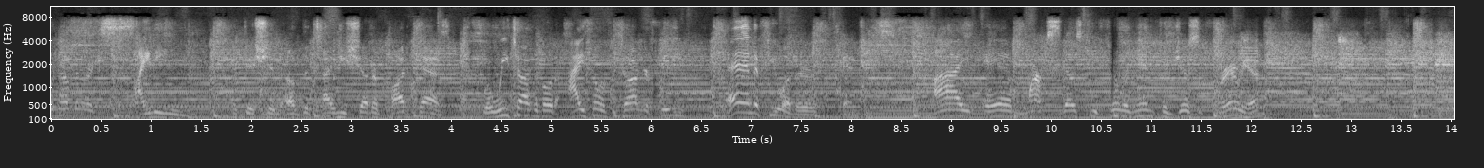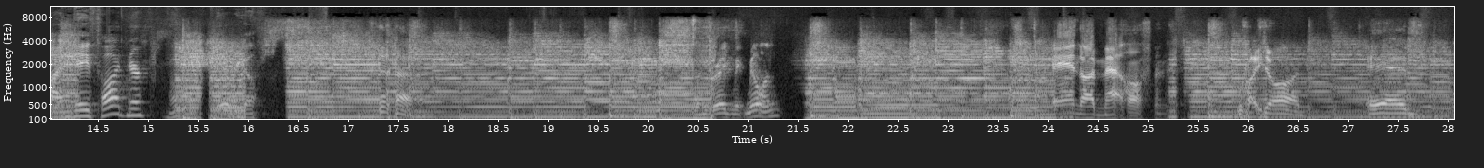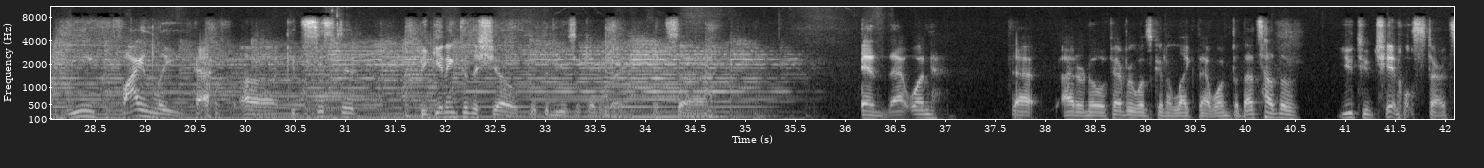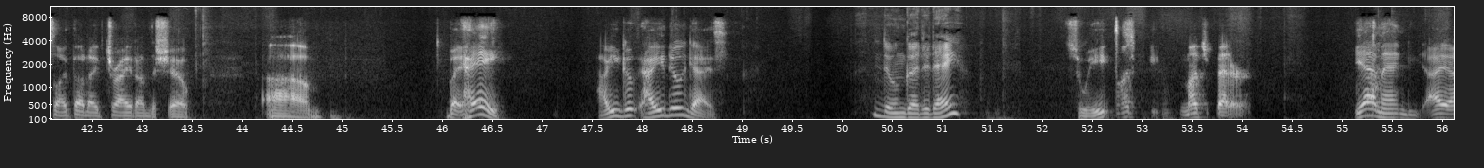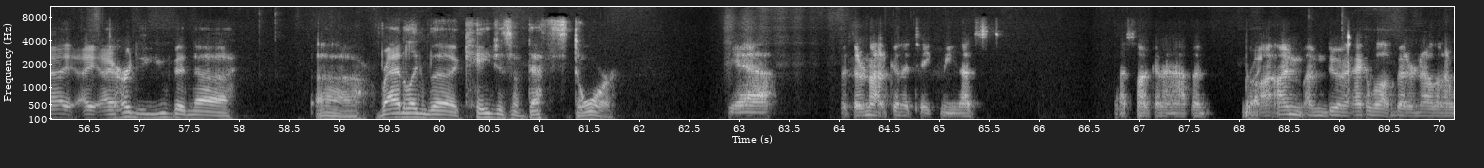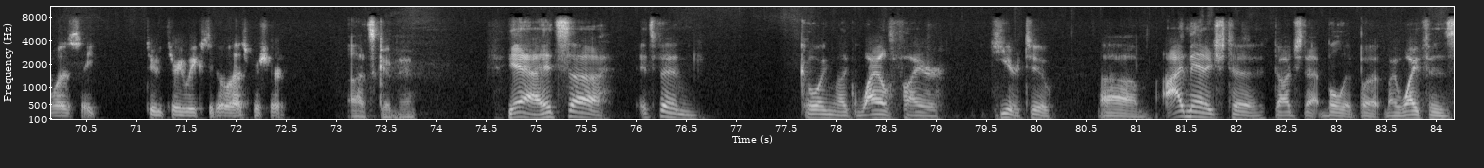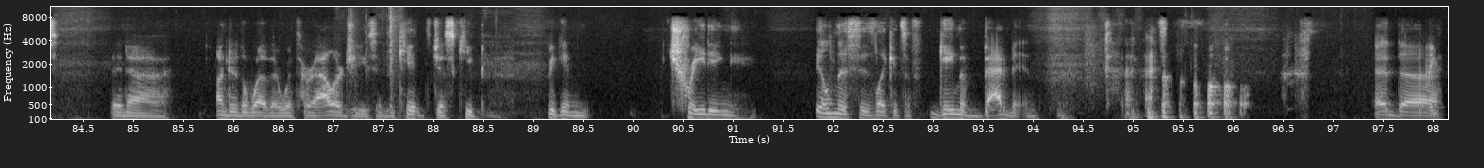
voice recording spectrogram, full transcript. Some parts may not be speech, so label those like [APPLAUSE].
another exciting edition of the Tiny Shutter Podcast, where we talk about iPhone photography and a few other tangents. I am Mark Sadowski, filling in for Joseph Ferreira. I'm Dave Podner. Oh, there we go. [LAUGHS] I'm Greg McMillan. And I'm Matt Hoffman. right on. And we finally have a consistent beginning to the show with the music anyway. It's uh and that one that I don't know if everyone's gonna like that one, but that's how the YouTube [LAUGHS] channel starts, so I thought I'd try it on the show. Um but hey, how you go how you doing guys? Doing good today. Sweet. Much, much better. Yeah, man. I I, I heard you've been uh, uh, rattling the cages of death's door. Yeah, but they're not going to take me. That's that's not going to happen. No, Right. I, I'm I'm doing a heck of a lot better now than I was eight, two, three weeks ago. That's for sure. Oh, that's good, man. Yeah, it's uh, it's been going like wildfire here too. Um, I managed to dodge that bullet, but my wife is in uh, under the weather with her allergies, and the kids just keep begin trading illnesses like it's a game of badminton. [LAUGHS] and uh,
